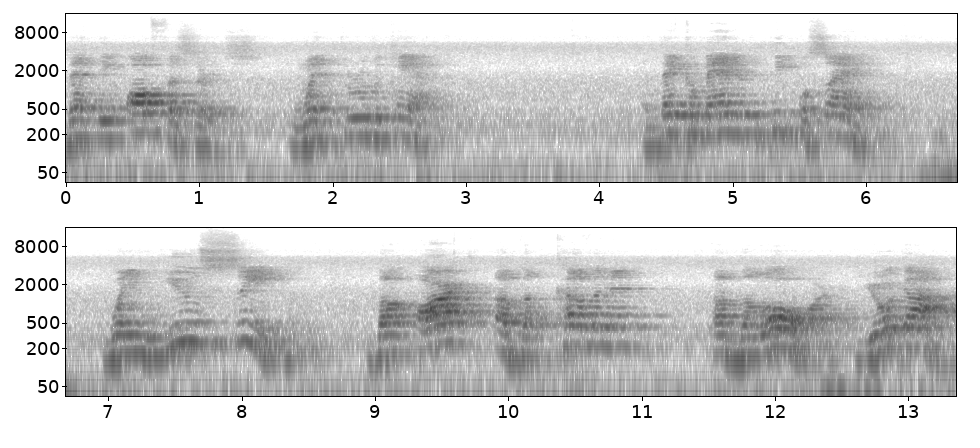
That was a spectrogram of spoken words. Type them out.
that the officers went through the camp. And they commanded the people, saying, When you see the ark of the covenant of the Lord your God,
